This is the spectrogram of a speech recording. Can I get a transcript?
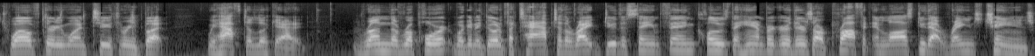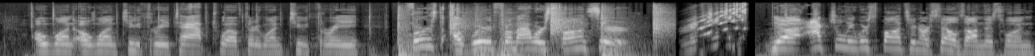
12 31 23, but we have to look at it. Run the report. We're going to go to the tab to the right, do the same thing, close the hamburger. There's our profit and loss. Do that range change 01 01 23 tap 12 31 23. First, a word from our sponsor. Yeah, actually, we're sponsoring ourselves on this one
